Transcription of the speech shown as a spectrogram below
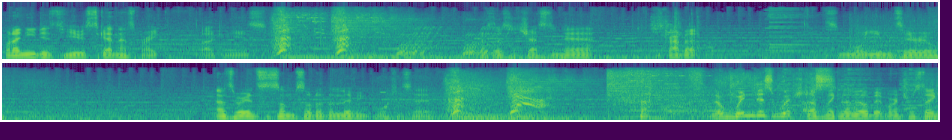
What I need is to use to get an break that I can use. There's, there's a chest in here. Just grab it. Some more U material. As we're into some sort of the living quarters here. The wind is whipped. Which does make it a little bit more interesting.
